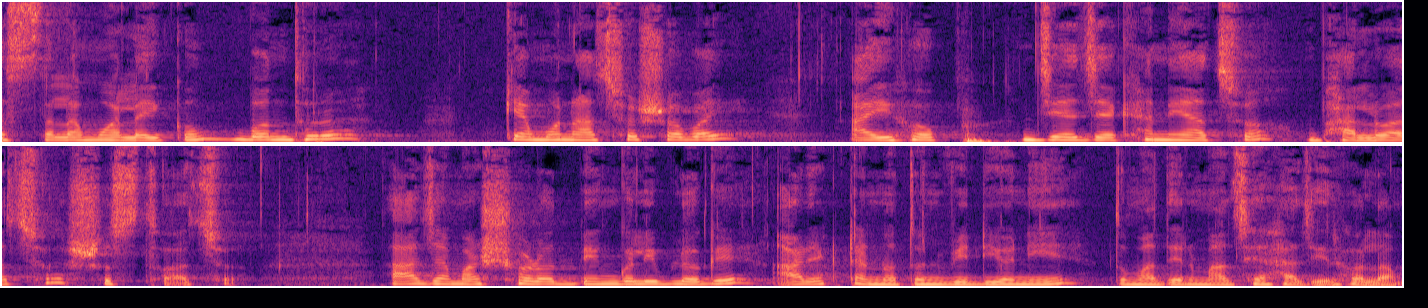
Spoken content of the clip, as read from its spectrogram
আসসালামু আলাইকুম। বন্ধুরা, কেমন আছো সবাই? আই হোপ যে যেখানে আছো, ভালো আছো, সুস্থ আছো। আজ আমার শরৎ বেঙ্গলি ব্লগে আরেকটা নতুন ভিডিও নিয়ে তোমাদের মাঝে হাজির হলাম।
